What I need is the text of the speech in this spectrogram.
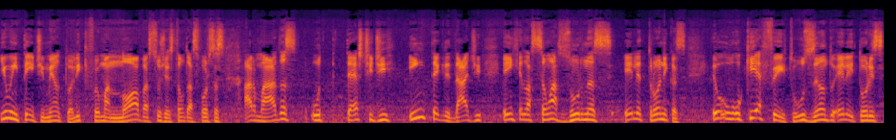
E o entendimento ali, que foi uma nova sugestão das Forças Armadas, o teste de integridade em relação às urnas eletrônicas. O, que é feito? Usando eleitores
